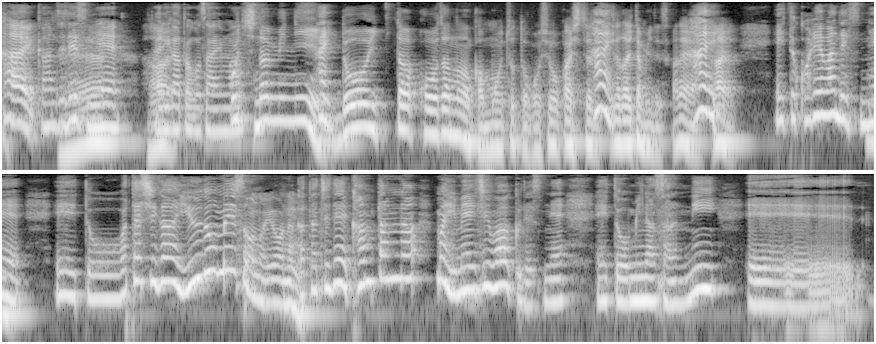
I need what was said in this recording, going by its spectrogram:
なはい、感じですね。ねはいありがとうございこれます。ちなみにはい、どういった講座なのかもうちょっとご紹介していただいてもいいですかね？はいはい。えっと、これはですね、えっと、私が誘導瞑想のような形で簡単な、まあ、イメージワークですね。えっと、皆さんに、えー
